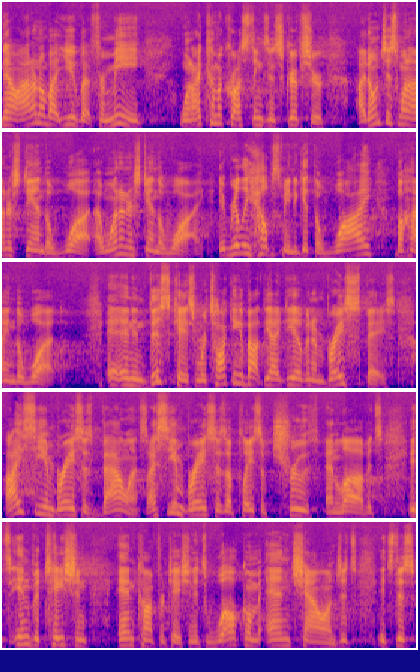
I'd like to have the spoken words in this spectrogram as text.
Now, I don't know about you, but for me, when I come across things in Scripture, I don't just want to understand the what, I want to understand the why. It really helps me to get the why behind the what. And in this case, when we're talking about the idea of an embrace space, I see embrace as balance. I see embrace as a place of truth and love. It's, it's invitation and confrontation. It's welcome and challenge. It's, it's this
